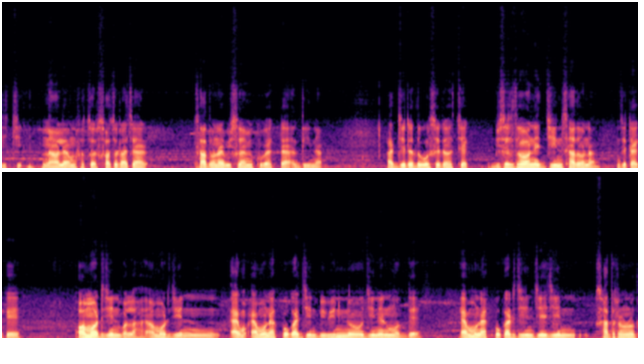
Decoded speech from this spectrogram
দিচ্ছি। নাহলে আমি সচর, সচরাচর সাধনার বিষয়ে আমি খুব একটা দিই না। আর যেটা দেবো, সেটা হচ্ছে এক বিশেষ ধরনের জিন সাধনা, যেটাকে অমর জিন বলা হয়। অমর জিন এমন এক প্রকার জিন, বিভিন্ন জিনের মধ্যে এমন এক প্রকার জিন, যে জিন সাধারণত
